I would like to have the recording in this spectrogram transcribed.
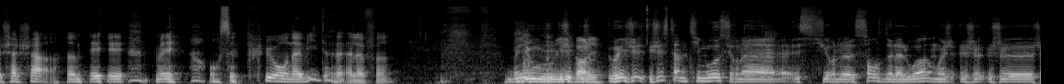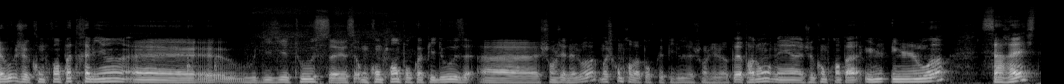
chacha. Mais, mais on ne sait plus où on habite à la fin. Guillaume, vous vouliez parler Oui, ju- juste un petit mot sur, la, sur le sens de la loi. Moi, j'avoue que je ne comprends pas très bien. euh, vous disiez tous, euh, on comprend pourquoi Pie XII a changé la loi. Moi, je ne comprends pas pourquoi Pie XII a changé la loi. Pardon, mais euh, je ne comprends pas. Une, une loi, ça reste.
